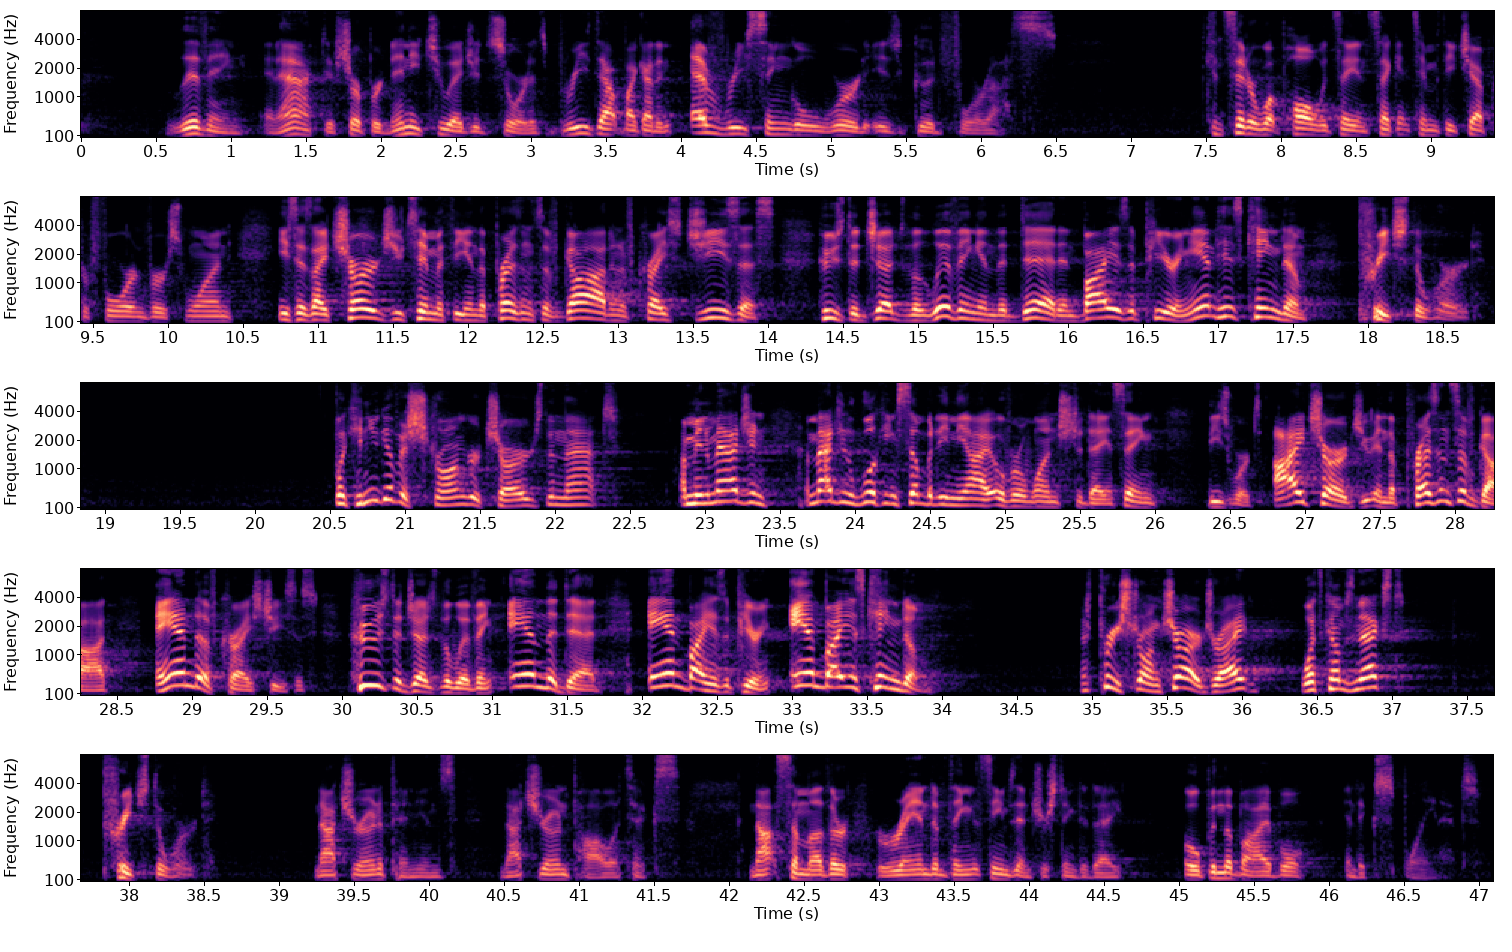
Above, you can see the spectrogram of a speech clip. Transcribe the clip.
living and active, sharper than any two edged sword. It's breathed out by God, and every single word is good for us. Consider what Paul would say in 2 Timothy chapter 4 and verse 1. He says, I charge you, Timothy, in the presence of God and of Christ Jesus, who's to judge the living and the dead, and by his appearing and his kingdom, preach the word. But can you give a stronger charge than that? I mean, imagine, imagine looking somebody in the eye over lunch today and saying these words I charge you in the presence of God and of Christ Jesus, who's to judge the living and the dead, and by his appearing, and by his kingdom. That's a pretty strong charge, right? What comes next? Preach the word. Not your own opinions, not your own politics, not some other random thing that seems interesting today. Open the Bible and explain it.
